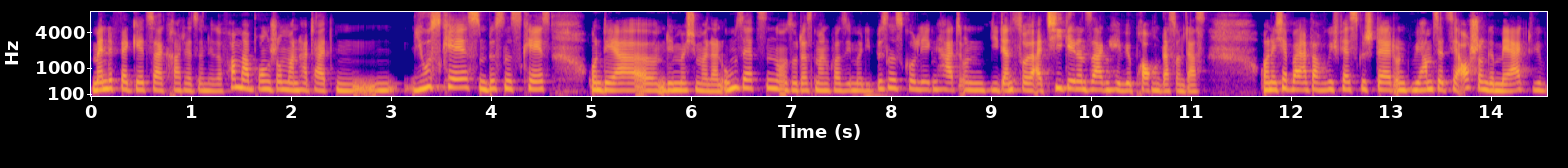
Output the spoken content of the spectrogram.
Im Endeffekt geht es ja gerade jetzt in dieser Pharmabranche um, man hat halt einen Use Case, einen Business Case und der, ähm, den möchte man dann umsetzen und so, dass man quasi immer die Business-Kollegen hat und die dann zur IT gehen und sagen, hey, wir brauchen das und das. Und ich habe einfach wirklich festgestellt und wir haben es jetzt ja auch schon gemerkt, wir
